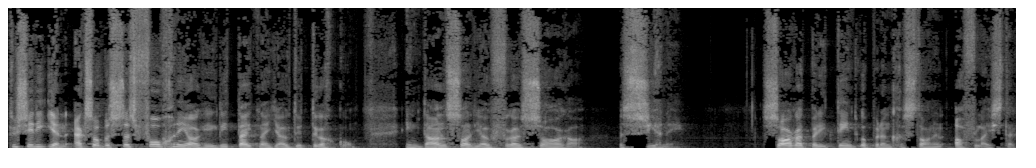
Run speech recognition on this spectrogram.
toe sê die een, ek sal beslis volgende jaar hierdie tyd na jou toe terugkom en dan sal jou vrou Sara 'n seun hê. Sara het by die tentopening gestaan en afluister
